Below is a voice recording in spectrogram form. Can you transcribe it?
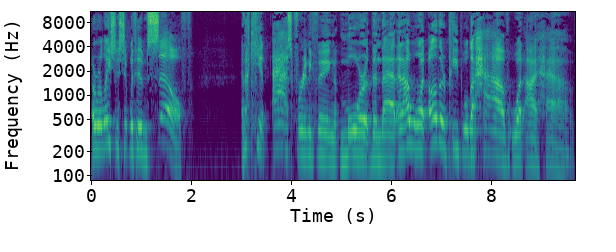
a relationship with Himself. And I can't ask for anything more than that. And I want other people to have what I have.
